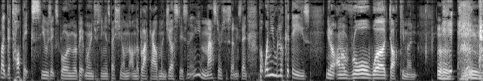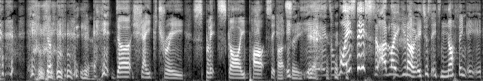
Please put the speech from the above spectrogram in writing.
like the topics he was exploring were a bit more interesting, especially on on the Black Album and Justice, and even Masters to a certain extent. But when you look at these, you know, on a raw word document, mm-hmm. hit, dirt, yeah. hit dirt, shake tree, split sky, part C. Part it's. Yeah. It's, what is this? I'm like, you know, it's just, it's nothing. It,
